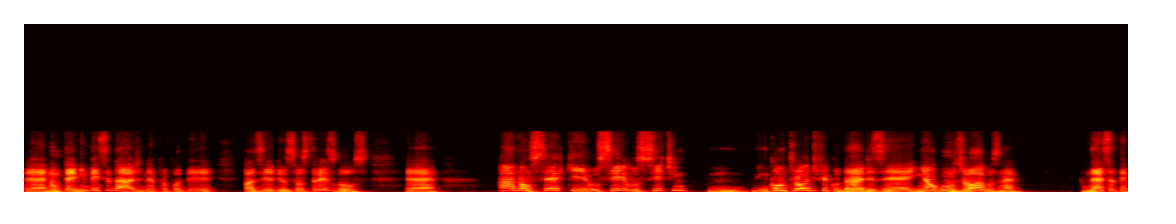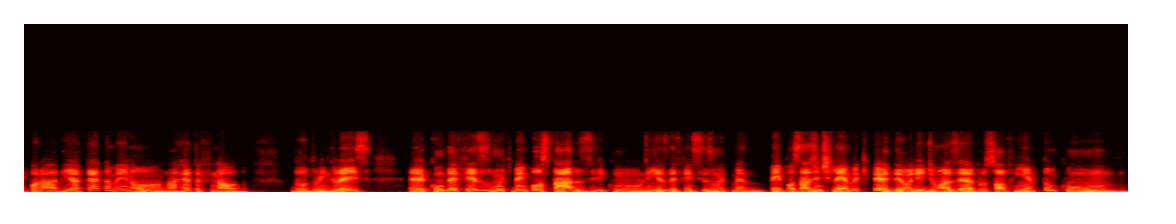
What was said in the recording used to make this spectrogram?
É, não teve intensidade né, para poder fazer ali os seus três gols. É, a não ser que o, o City encontrou dificuldades é, em alguns jogos, né? Nessa temporada e até também no, na reta final do, do, inglês, é, com defesas muito bem postadas e com linhas defensivas muito bem postadas. A gente lembra que perdeu ali de 1 a 0 para o Southampton com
